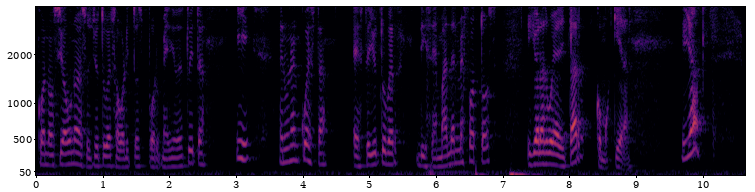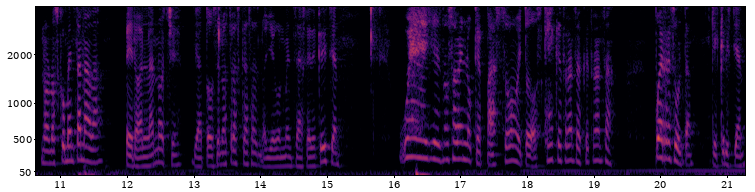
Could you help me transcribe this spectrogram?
conoció a uno de sus youtubers favoritos por medio de Twitter. Y en una encuesta, este youtuber dice, mándenme fotos y yo las voy a editar como quieran. Y ya, no nos comenta nada, pero en la noche, ya todos en nuestras casas, nos llega un mensaje de Cristian. Güeyes, no saben lo que pasó y todos, ¿qué? ¿Qué tranza? ¿Qué tranza? Pues resulta que Cristian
